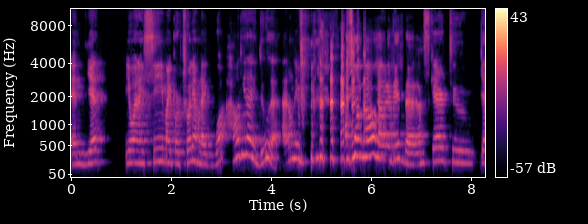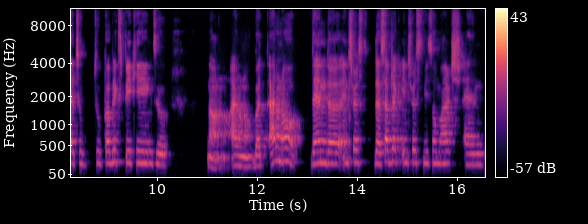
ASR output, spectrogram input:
and yet you when I see my portfolio, I'm like, what? How did I do that? I don't even, I don't know how I did that. I'm scared to, yeah, to, to public speaking, to, no, no, no, I don't know. But I don't know. Then the interest, the subject interests me so much. And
